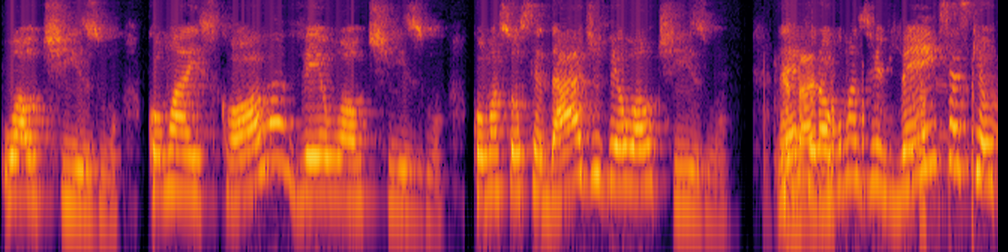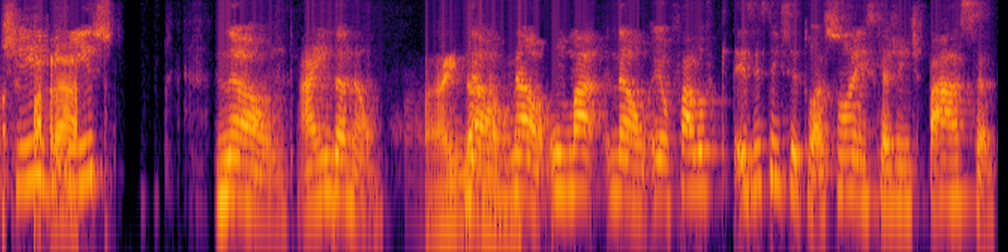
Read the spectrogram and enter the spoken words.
o autismo, como a escola vê o autismo, como a sociedade vê o autismo. Né? Por algumas vivências que eu tive, isso. Não, ainda não. Ainda não, não, né? não, uma, não, eu falo que existem situações que a gente passa,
